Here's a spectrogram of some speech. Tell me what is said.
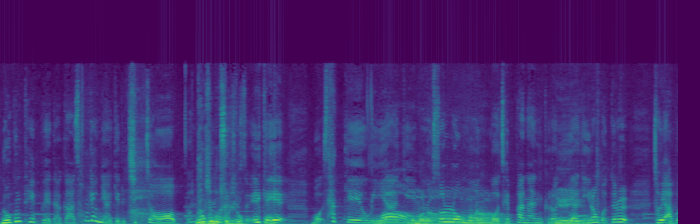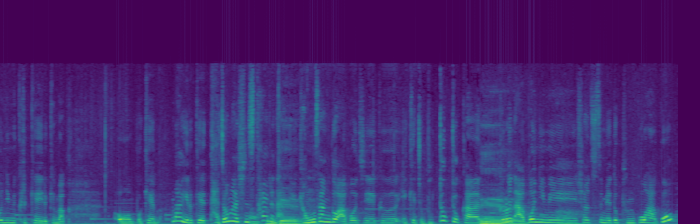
녹음 테이프에다가 성경 이야기를 직접 당신 녹음을 목소리로? 하셨어요. 이렇게 어. 예, 뭐 사케오 이야기, 어머나, 뭐 솔로몬 어머나. 뭐 재판한 그런 예, 이야기 예. 이런 것들을 저희 아버님이 그렇게 이렇게 막 어, 뭐 이렇게 막 이렇게 다정하신 스타일은 네. 아니에요. 경상도 아버지의 그 이렇게 좀 묵뚝뚝한 예. 그런 아버님이셨음에도 불구하고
